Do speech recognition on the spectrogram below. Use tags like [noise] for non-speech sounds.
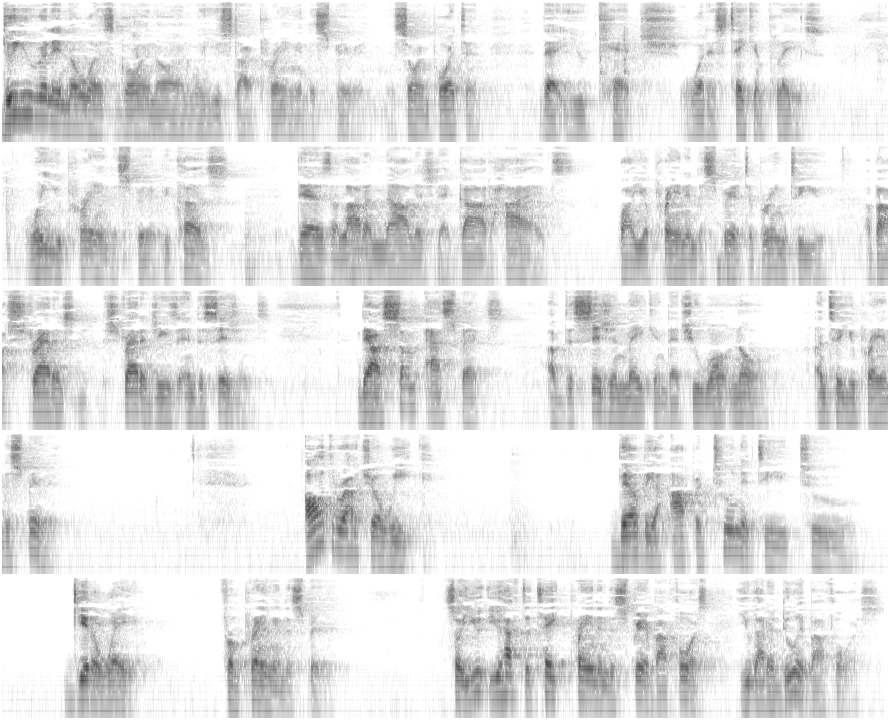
Do you really know what's going on when you start praying in the Spirit? It's so important that you catch what is taking place when you pray in the Spirit because there's a lot of knowledge that God hides while you're praying in the Spirit to bring to you about strategies and decisions. There are some aspects of decision making that you won't know until you pray in the Spirit. All throughout your week, there'll be an opportunity to get away from praying in the Spirit. So you, you have to take praying in the Spirit by force. You got to do it by force.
